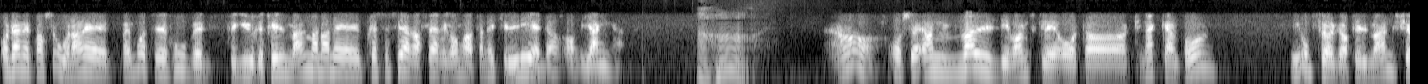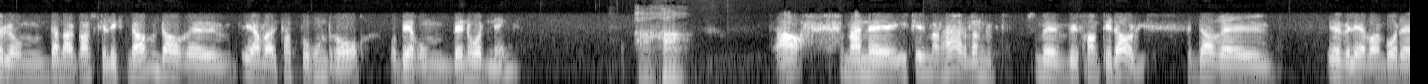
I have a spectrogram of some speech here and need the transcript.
Og denne personen han er på en måte hovedfigur i filmen, men han er, presiserer flere ganger at han er ikke leder av gjengen. Aha. Ja, Og så er han veldig vanskelig å ta knekken på i oppfølgerfilmen, selv om den har ganske likt navn. Der eh, er han vel tatt på 100 år og ber om benådning. Aha. Ja, men eh, i filmen her, den som er fram til i dag, der eh, overlever han både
